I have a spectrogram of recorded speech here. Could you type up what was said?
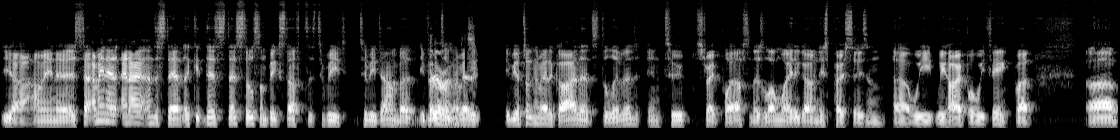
Yeah, I mean, it's. I mean, and I understand. Like, there's there's still some big stuff to, to be to be done. But if you're talking about a, if you're talking about a guy that's delivered in two straight playoffs, and there's a long way to go in this postseason, uh, we we hope or we think. But uh,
